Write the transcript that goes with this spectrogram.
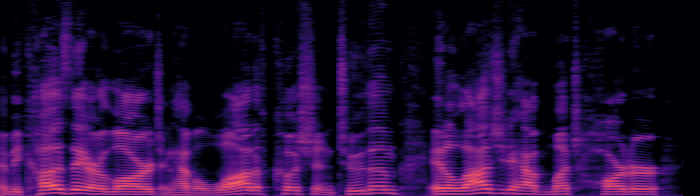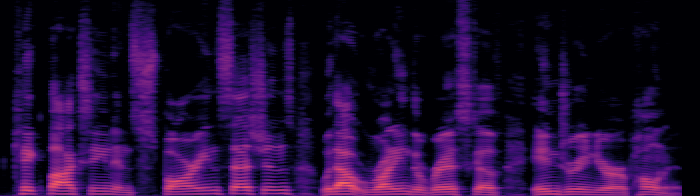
And because they are large and have a lot of cushion to them, it allows you to have much harder kickboxing and sparring sessions without running the risk of injuring your opponent.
